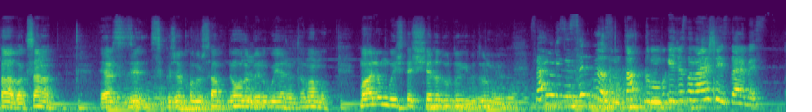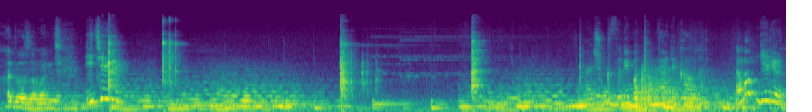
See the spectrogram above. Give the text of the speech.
Ha bak sana. Eğer sizi sıkacak olursam ne olur beni uyarın tamam mı? Malum bu işte şişede durduğu gibi durmuyor. Sen bizi sıkmıyorsun tatlım. Bu gece sana her şey serbest. Hadi o zaman içelim. İçelim. Ben şu kıza bir bakayım nerede kaldı. Tamam? Geliyorum.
